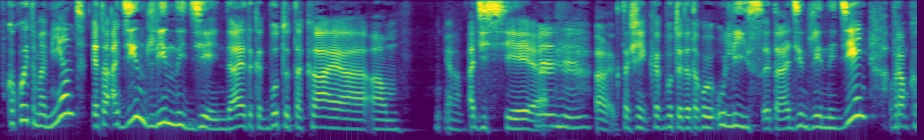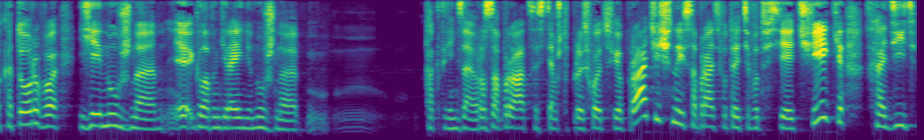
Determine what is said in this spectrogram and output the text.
в какой-то момент это один длинный день, да, это как будто такая... Эм, Э, Одиссея, mm-hmm. точнее, как будто это такой Улис, это один длинный день, в рамках которого ей нужно, э, главной героине нужно как-то, я не знаю, разобраться с тем, что происходит с ее прачечной, собрать вот эти вот все чеки, сходить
